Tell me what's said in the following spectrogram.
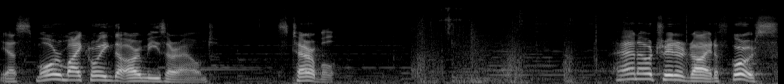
Yes, more microing the armies around. It's terrible. And our trader died, of course.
